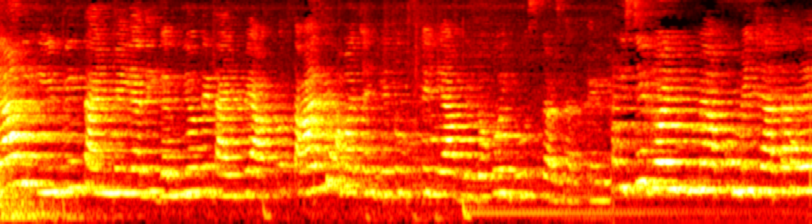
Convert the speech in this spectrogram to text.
यानी इवनिंग टाइम में यानी गर्मियों के टाइम पे आपको ताजी हवा चाहिए तो उसके लिए आप विंडो को यूज़ कर सकते हैं। इसी ड्रॉइंग रूम में आपको मिल जाता है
